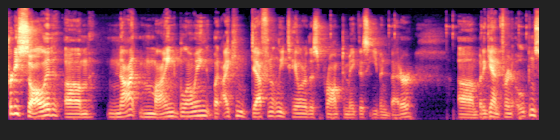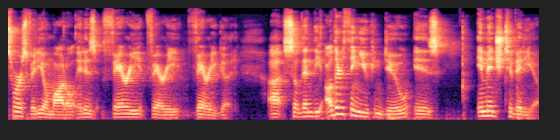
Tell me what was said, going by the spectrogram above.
Pretty solid. Um, not mind blowing, but I can definitely tailor this prompt to make this even better. Um, but again, for an open source video model, it is very, very, very good. Uh, so then the other thing you can do is image to video.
